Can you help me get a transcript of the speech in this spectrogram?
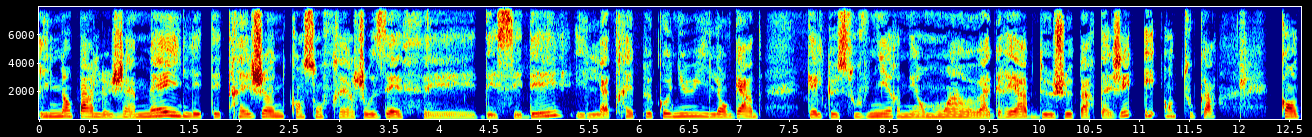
Il n'en parle jamais. Il était très jeune quand son frère Joseph est décédé. Il l'a très peu connu. Il en garde quelques souvenirs néanmoins euh, agréables de jeux partagés. Et en tout cas, quand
